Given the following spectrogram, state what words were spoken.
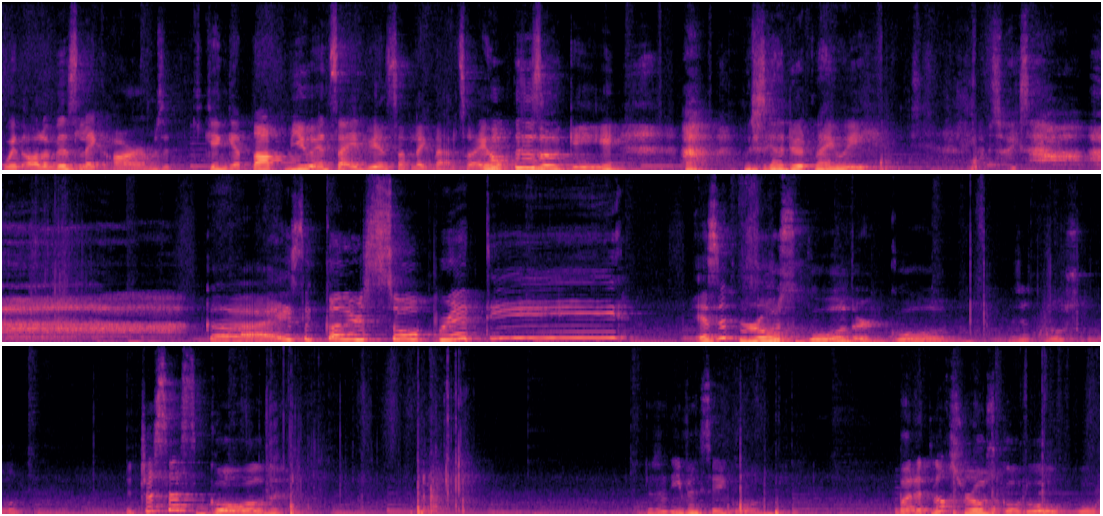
with all of his like arms. You can get top view and side view and stuff like that. So I hope this is okay. I'm just gonna do it my way. I'm so excited. Guys, the color is so pretty. Is it rose gold or gold? Is it rose gold? It just says gold. Does it even say gold? But it looks rose gold. Whoa, whoa.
